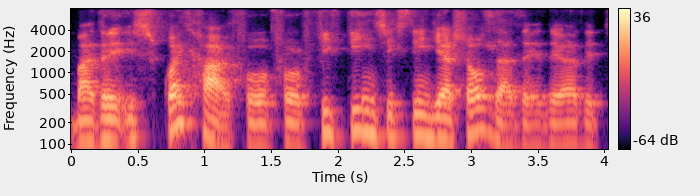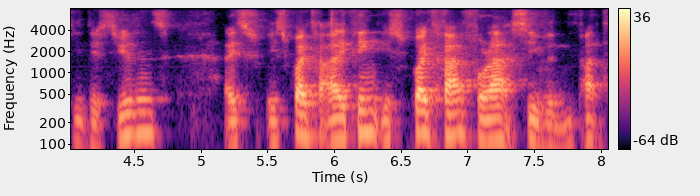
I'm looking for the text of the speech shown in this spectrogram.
But it's quite hard for for 15 16 years old that they, they are the, the students it's, it's quite i think it's quite hard for us even but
